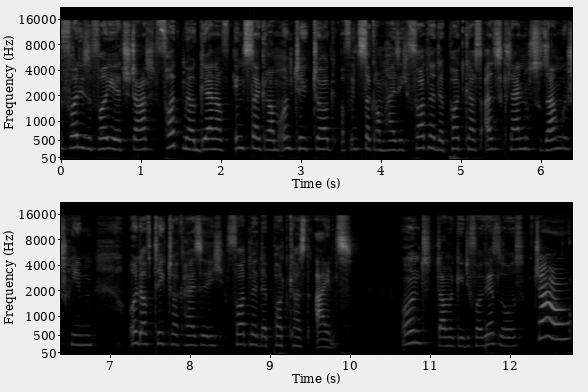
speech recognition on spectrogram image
bevor diese Folge jetzt startet, folgt mir auch gerne auf Instagram und TikTok. Auf Instagram heiße ich Fortnite der Podcast, alles klein und zusammengeschrieben. Und auf TikTok heiße ich Fortnite der Podcast 1. Und damit geht die Folge jetzt los. Ciao!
